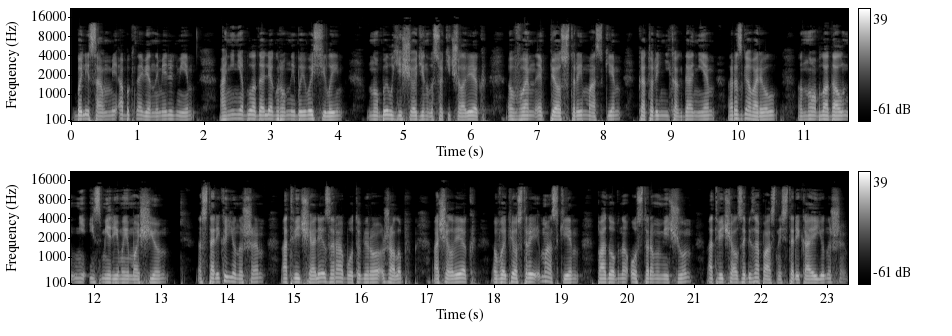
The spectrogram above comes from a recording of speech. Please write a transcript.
были самыми обыкновенными людьми. Они не обладали огромной боевой силой, но был еще один высокий человек в пестрой маске, который никогда не разговаривал, но обладал неизмеримой мощью. Старик и юноша отвечали за работу бюро жалоб, а человек в пестрой маске, подобно острому мечу, отвечал за безопасность старика и юноши.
